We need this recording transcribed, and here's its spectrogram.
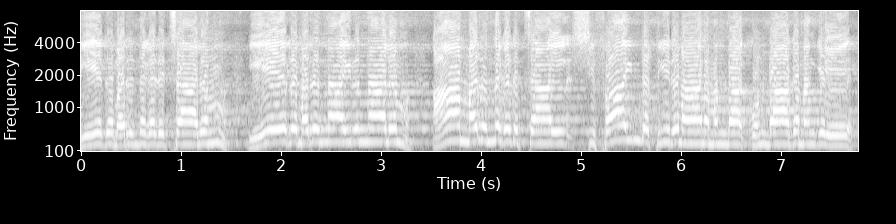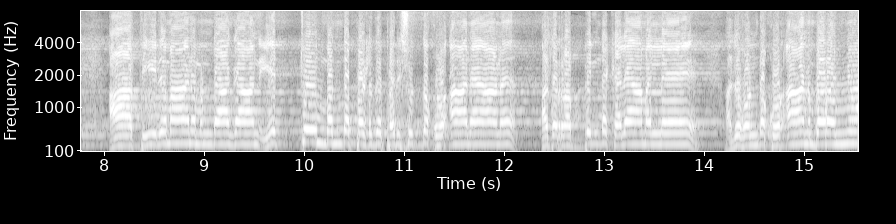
ഏത് മരുന്ന് കഴിച്ചാലും ഏത് മരുന്നായിരുന്നാലും ആ മരുന്ന് കഴിച്ചാൽ ഷിഫായിന്റെ തീരുമാനം ഉണ്ടാകുമെങ്കിൽ ആ തീരുമാനമുണ്ടാകാൻ ഏറ്റവും ബന്ധപ്പെട്ടത് പരിശുദ്ധ ഖുർആനാണ്. അത് റബ്ബിന്റെ കലാമല്ലേ? അതുകൊണ്ട് ഖുർആൻ പറഞ്ഞു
